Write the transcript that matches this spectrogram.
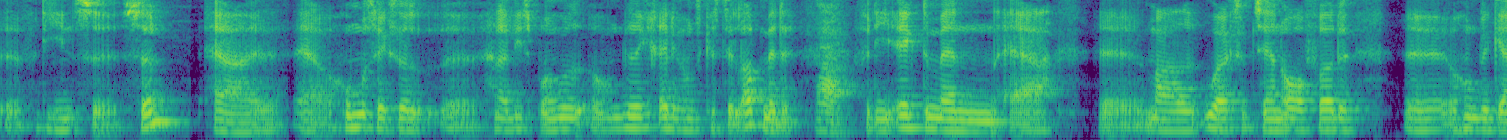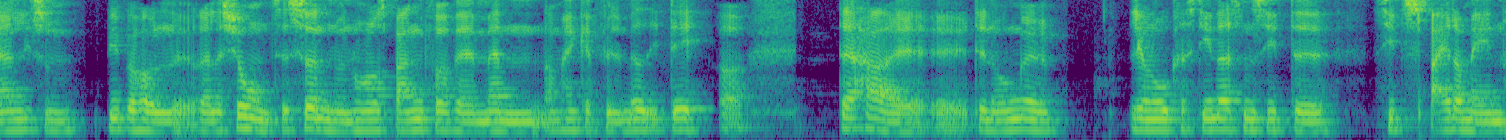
øh, fordi hendes øh, søn er, øh, er homoseksuel. Øh, han er lige sprunget ud, og hun ved ikke rigtig, hvad hun skal stille op med det. Nej. Fordi ægtemanden er øh, meget uaccepterende over for det, øh, og hun vil gerne ligesom bibeholde relationen til sønnen, men hun er også bange for, hvad manden, om han kan følge med i det. Og der har øh, øh den unge Leonore Christina sådan sit, øh, sit Spider-Man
